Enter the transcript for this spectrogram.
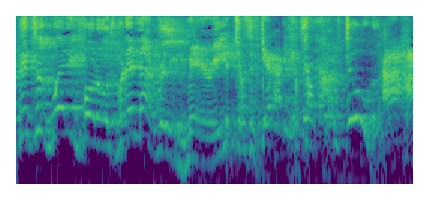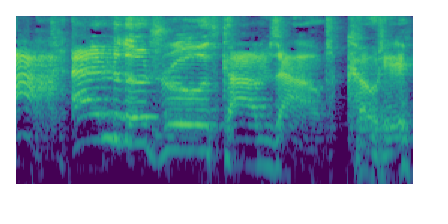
They took wedding photos, but they're not really married. Joseph, get out of here! Dude, Aha! And the truth comes out. Cody,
